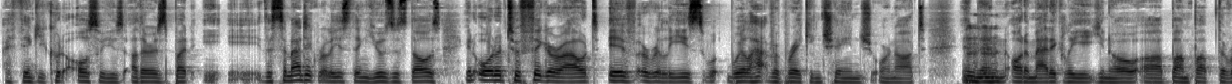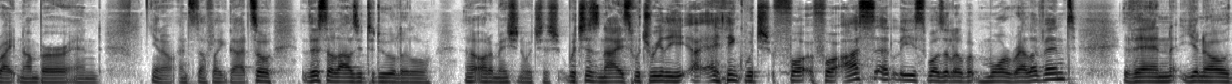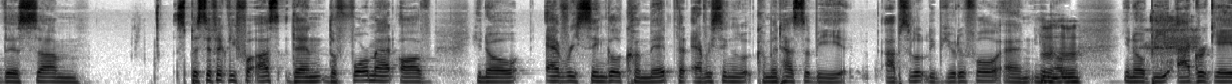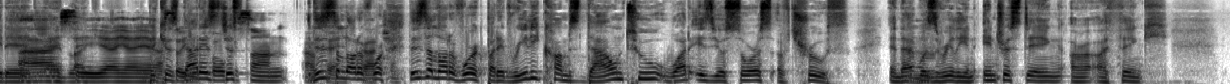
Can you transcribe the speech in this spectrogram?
I think you could also use others, but the semantic release thing uses those in order to figure out if a release will have a breaking change or not, and mm-hmm. then automatically, you know, uh, bump up the right number and you know, and stuff like that. So this allows you to do a little uh, automation, which is which is nice. Which really, I think, which for for us at least was a little bit more relevant than you know this um, specifically for us than the format of you know every single commit that every single commit has to be absolutely beautiful and you mm-hmm. know you know be aggregated I and see. like yeah yeah yeah because so that is just on okay, this is a lot of work this is a lot of work but it really comes down to what is your source of truth and that mm-hmm. was really an interesting uh, i think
